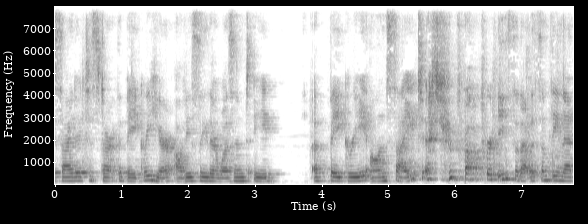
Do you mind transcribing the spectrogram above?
Decided to start the bakery here. Obviously, there wasn't a a bakery on site at your property, so that was something that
